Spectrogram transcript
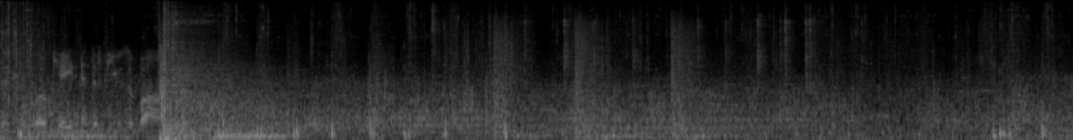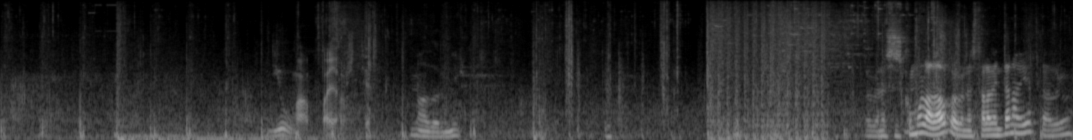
to locate and defuse a bomb. Va, vaya hostia. no a dormir. Lo que no sé es cómo lo ha dado, porque no está la ventana abierta, bro.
